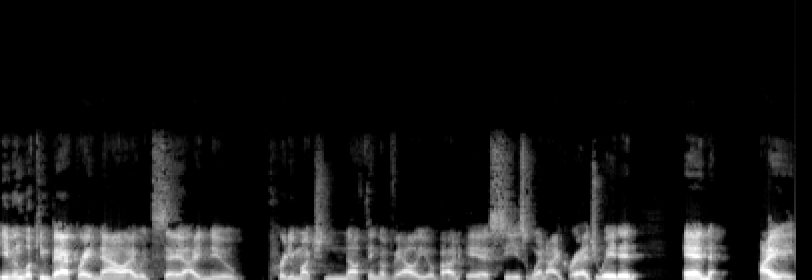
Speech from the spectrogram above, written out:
even looking back right now, I would say I knew pretty much nothing of value about ASCs when I graduated. And I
